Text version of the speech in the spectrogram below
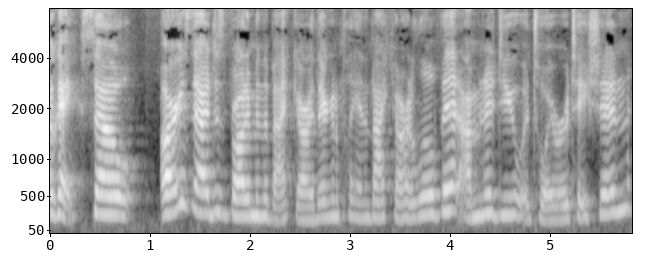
Okay, so Ari's dad just brought him in the backyard. They're gonna play in the backyard a little bit. I'm gonna do a toy rotation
